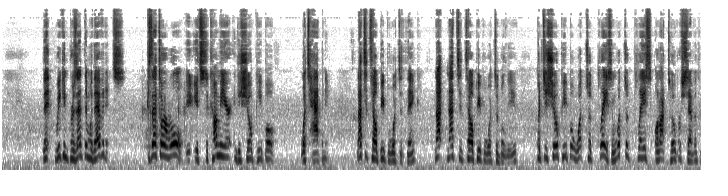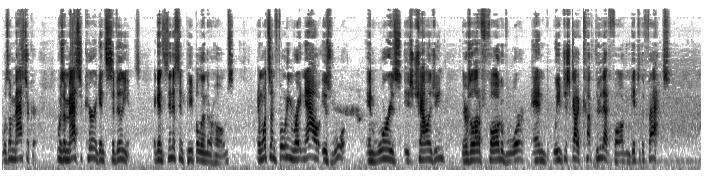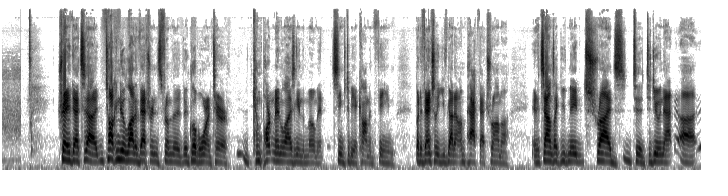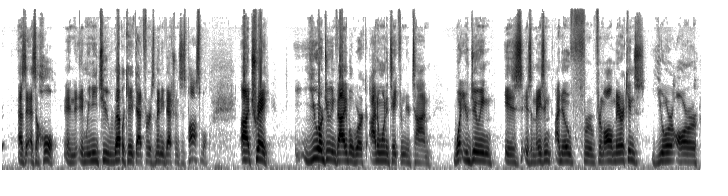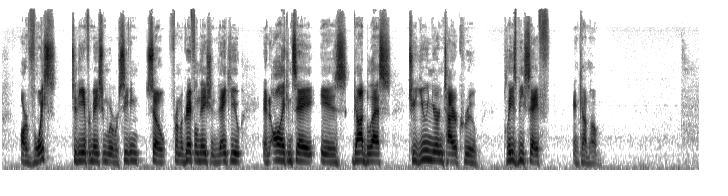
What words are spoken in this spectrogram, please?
that we can present them with evidence. Because that's our role. It's to come here and to show people what's happening, not to tell people what to think, not, not to tell people what to believe, but to show people what took place. And what took place on October 7th was a massacre. It was a massacre against civilians, against innocent people in their homes. And what's unfolding right now is war. And war is, is challenging. There's a lot of fog of war, and we've just got to cut through that fog and get to the facts. Trey, that's uh, talking to a lot of veterans from the, the global war on terror. Compartmentalizing in the moment seems to be a common theme, but eventually you've got to unpack that trauma. And it sounds like you've made strides to, to doing that uh, as, a, as a whole. And, and we need to replicate that for as many veterans as possible. Uh, Trey, you are doing valuable work. I don't want to take from your time. What you're doing is, is amazing. I know for, from all Americans, you're our, our voice to the information we're receiving. So, from a grateful nation, thank you. And all I can say is God bless to you and your entire crew. Please be safe and come home.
